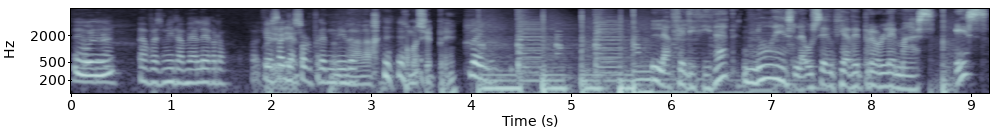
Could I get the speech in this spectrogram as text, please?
de Muy verdad. bien. Ah, pues mira, me alegro que os haya bien. sorprendido. Nada, como siempre. Venga. La felicidad no es la ausencia de problemas, es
